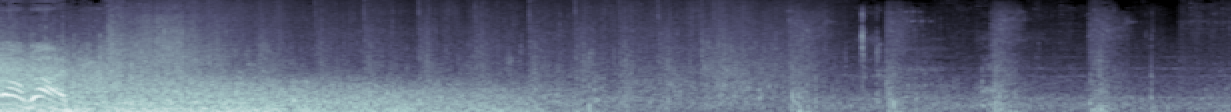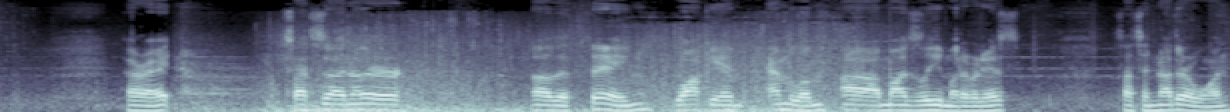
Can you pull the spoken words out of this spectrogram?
Oh god! Alright. So that's another uh, the thing. Walk-in emblem. Uh, mausoleum, whatever it is. So that's another one.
